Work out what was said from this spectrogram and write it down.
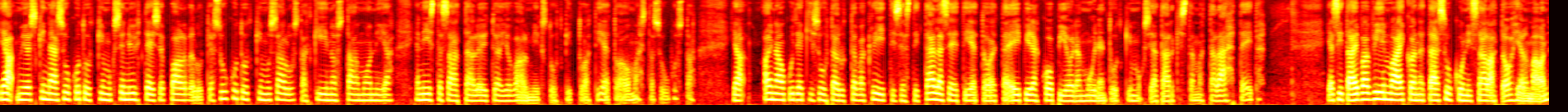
Ja myöskin nämä sukututkimuksen yhteisöpalvelut ja sukututkimusalustat kiinnostaa monia ja niistä saattaa löytyä jo valmiiksi tutkittua tietoa omasta suvusta. Ja aina on kuitenkin suhtauduttava kriittisesti tällaiseen tietoon, että ei pidä kopioida muiden tutkimuksia tarkistamatta lähteitä. Ja sitten aivan viime aikoina tämä Sukuni Salat-ohjelma on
